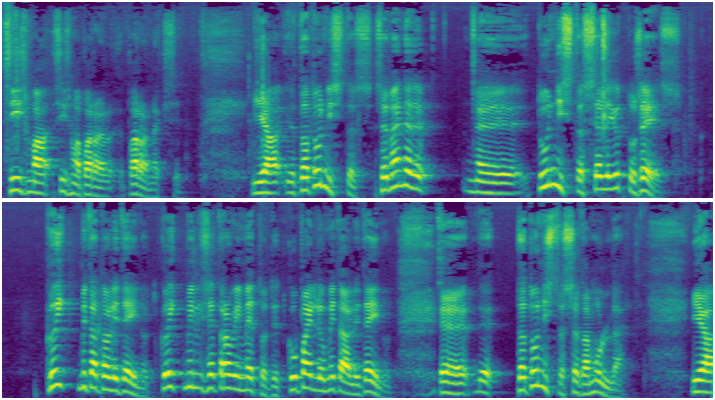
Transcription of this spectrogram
siis ma, siis ma para-, paraneksin. ja, ja ta tunnistas, see naine eh, tunnistas selle jutu sees kõik, mida ta oli teinud, kõik, millised ravimeetodid, kui palju, mida oli teinud. Eh, ta tunnistas seda mulle ja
